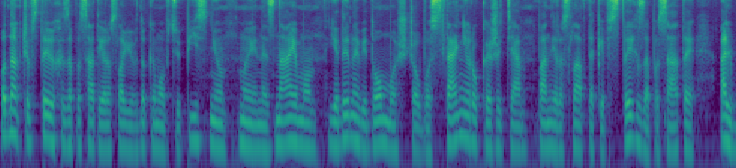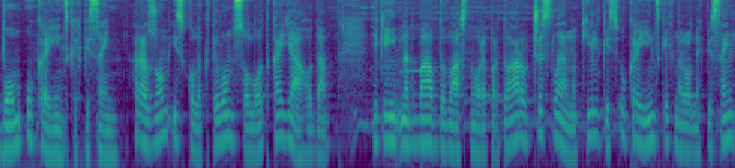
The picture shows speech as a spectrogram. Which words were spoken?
Однак чи встиг записати Ярослав Євдокимов цю пісню, ми не знаємо. Єдине відомо, що в останні роки життя пан Ярослав таки встиг записати альбом українських пісень разом із колективом Солодка Ягода, який надбав до власного репертуару численну кількість українських народних пісень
